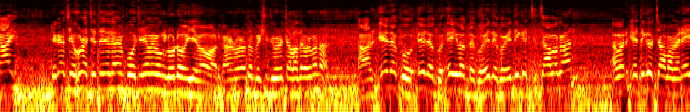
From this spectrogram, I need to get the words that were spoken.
যাই। ঠিক আছে, ওরা যেতে যেতে আমি পৌঁছে যাব এবং লোডও হয়ে যাবে আমার। কারণ ওরা তো বেশি জোরে চালাতে পারবে না। আর এ দেখো এ দেখো, এইবার দেখো এই দেখো, এদিকে চা বাগান, আবার এদিকেও চা বাগান। এই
